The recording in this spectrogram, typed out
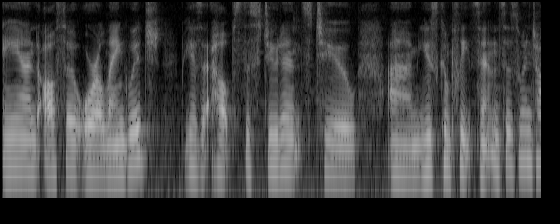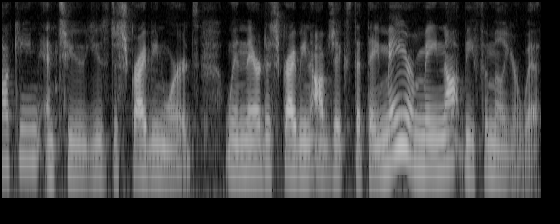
and also oral language because it helps the students to um, use complete sentences when talking and to use describing words when they're describing objects that they may or may not be familiar with.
